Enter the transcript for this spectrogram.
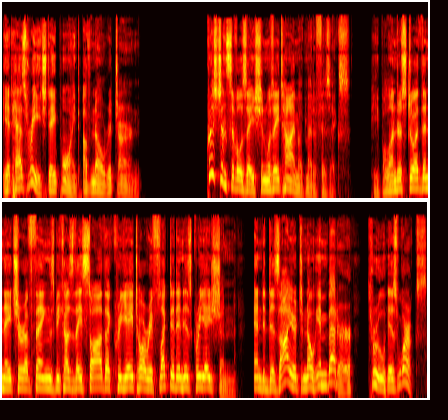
It has reached a point of no return. Christian civilization was a time of metaphysics. People understood the nature of things because they saw the Creator reflected in His creation and desired to know him better through his works.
